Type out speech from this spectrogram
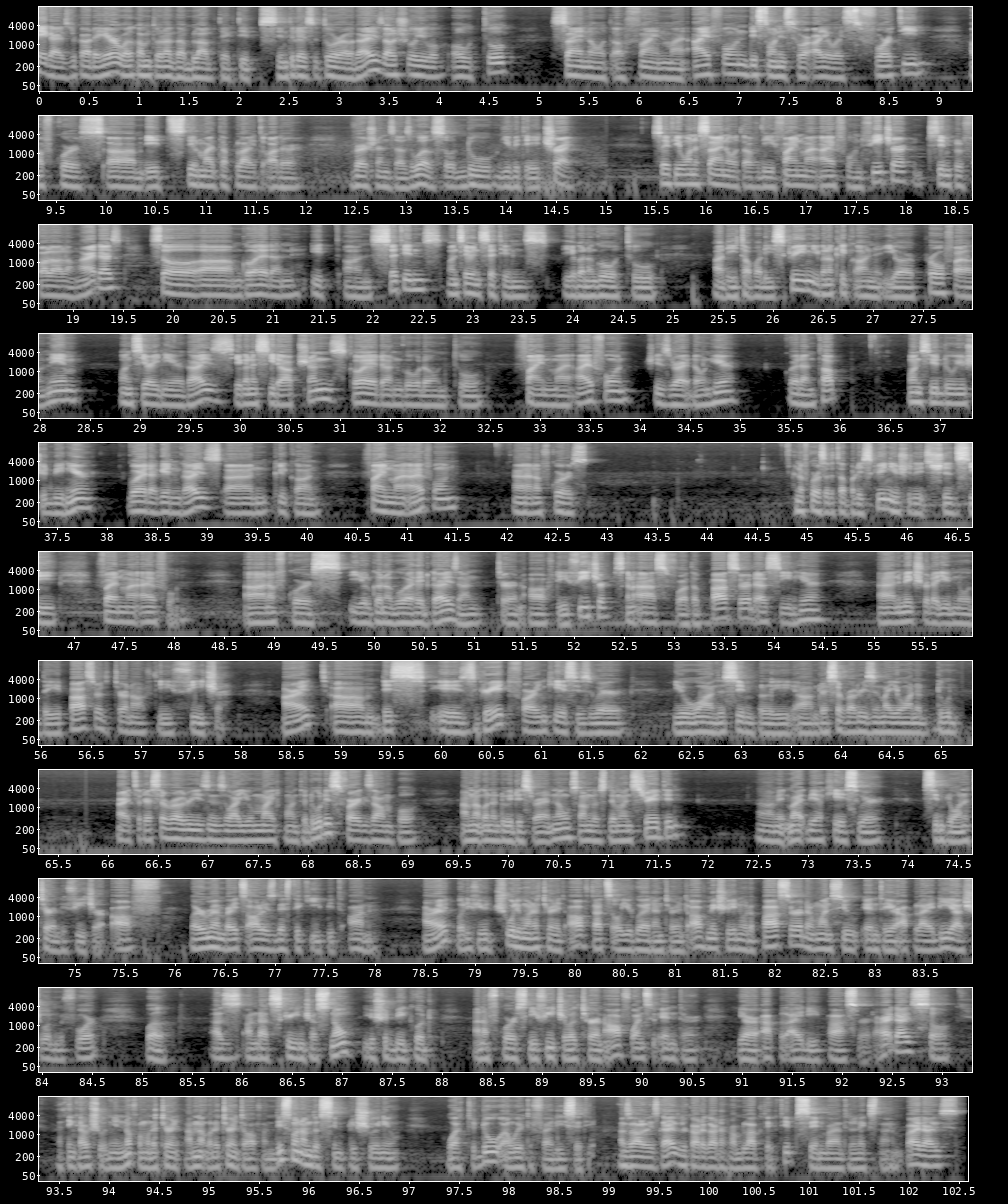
Hey guys, Ricardo here. Welcome to another blog tech tips. In today's tutorial guys, I'll show you how to sign out of Find My iPhone. This one is for iOS 14. Of course, um, it still might apply to other versions as well, so do give it a try. So if you want to sign out of the Find My iPhone feature, simple follow along. Alright guys, so um, go ahead and hit on settings. Once you're in settings, you're going to go to at the top of the screen. You're going to click on your profile name once you're in here guys you're gonna see the options. Go ahead and go down to find my iphone. Which is right down here. Go ahead and tap. once you do you should be in here. Go ahead again guys and click on find my iphone. And of course and of course at the top of the screen you should should see find my iphone. And of course you're gonna go ahead guys and turn off the feature. It's gonna ask for the password as seen here. And make sure that you know the password to turn off the feature all right um, this is great for in cases where you want to simply um, there's several reasons why you want to do all right so there's several reasons why you might want to do this. For example I'm not going to do this right now so I'm just demonstrating. Um, it might be a case where you simply want to turn the feature off. But remember it's always best to keep it on. All right but if you truly want to turn it off that's how you go ahead and turn it off. Make sure you know the password and once you enter your apple id as shown before well as on that screen just now you should be good and of course the feature will turn off once you enter your Apple ID password. All right guys so I think I've shown you enough. I'm going to turn I'm not going to turn it off on this one. I'm just simply showing you what to do and where to find these settings. As always guys Ricardo Gardener from Blog Tech Tips saying bye until next time. Bye guys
